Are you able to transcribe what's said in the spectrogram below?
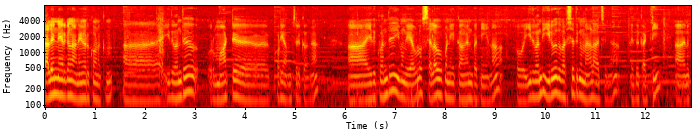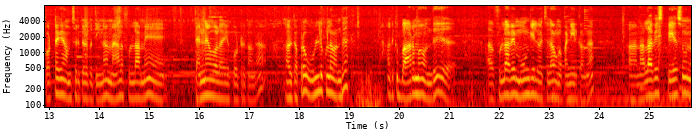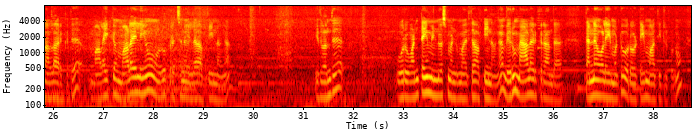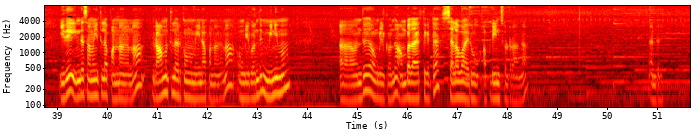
தலைநேர்கள் அனைவருக்கும் வணக்கம். இது வந்து ஒரு மாட்டு கொடி அமைச்சிருக்காங்க. இதுக்கு வந்து இவங்க எவ்வளோ செலவு பண்ணியிருக்காங்கன்னு பார்த்தீங்கன்னா இது வந்து இருபது வருஷத்துக்கு மேலே ஆச்சுங்க. இது கட்டி இந்த கொட்டகை அமைச்சிருக்கிறது பார்த்தீங்கன்னா மேலே ஃபுல்லாமே தென்னை ஓலையை போட்டிருக்காங்க. அதுக்கப்புறம் உள்ளுக்குள்ளே வந்து அதுக்கு பாரமாக வந்து ஃபுல்லாகவே மூங்கில் வச்சு தான் அவங்க பண்ணியிருக்காங்க. நல்லாவே ஸ்பேஸும் நல்லா இருக்குது. மலைக்கு மலையிலையும் ஒரு பிரச்சனை இல்லை அப்படின்னாங்க. இது வந்து ஒரு ஒன் டைம் இன்வெஸ்ட்மெண்ட் மாதிரி தான் அப்படின்னாங்க. வெறும் மேலே இருக்கிற அந்த தென்னை ஓலையை மட்டும் ஒரு ஒரு டைம் மாற்றிட்டு இருக்கணும். இதே இந்த சமயத்தில் பண்ணாங்கன்னா கிராமத்தில் இருக்கவங்க மெயினாக பண்ணாங்கன்னா உங்களுக்கு வந்து மினிமம் வந்து அவங்களுக்கு வந்து ஐம்பதாயிரத்துக்கிட்ட செலவாயிரும் அப்படின்னு சொல்கிறாங்க நன்றி.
